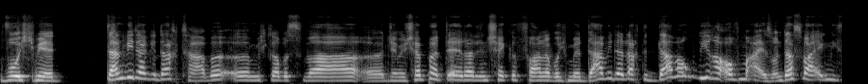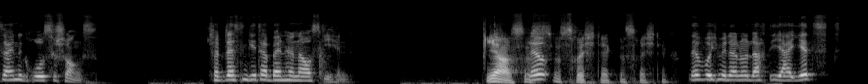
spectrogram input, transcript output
wo ich mir dann wieder gedacht habe, ähm, ich glaube, es war äh, Jamie Shepard, der da den Check gefahren hat, wo ich mir da wieder dachte, da war Uvira auf dem Eis und das war eigentlich seine große Chance. Stattdessen geht da Ben Hanowski hin. Ja, es ist, ne? ist richtig, ist richtig. Ne, wo ich mir dann nur dachte, ja, jetzt,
